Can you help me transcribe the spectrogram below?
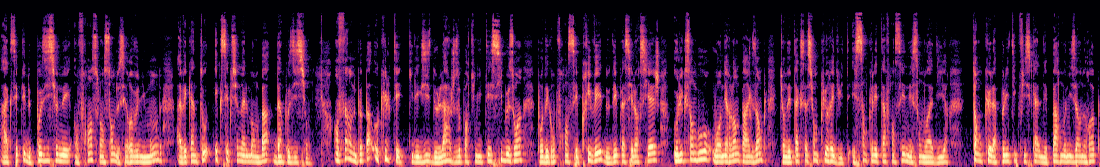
a accepté de positionner en France l'ensemble de ses revenus mondes avec un taux exceptionnellement bas d'imposition. Enfin, on ne peut pas occulter qu'il existe de larges opportunités si besoin pour des groupes français privés de déplacer leur siège au Luxembourg ou en Irlande par exemple, qui ont des taxations plus réduites. Et sans que l'État français n'ait son mot à dire Tant que la politique fiscale n'est pas harmonisée en Europe,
